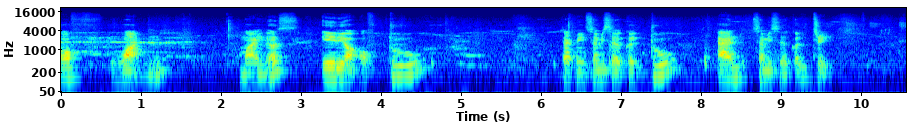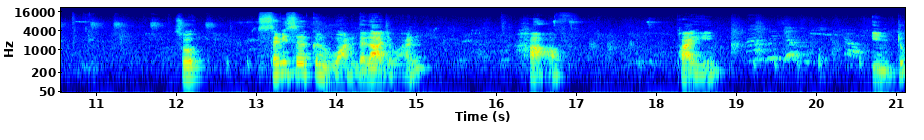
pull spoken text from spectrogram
of 1 minus area of 2 that means semicircle 2 and semicircle 3. So semicircle 1, the larger one, half pi into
